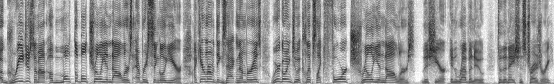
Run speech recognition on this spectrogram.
egregious amount of multiple trillion dollars every single year. I can't remember what the exact number is. We're going to eclipse like $4 trillion this year in revenue to the nation's treasury.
